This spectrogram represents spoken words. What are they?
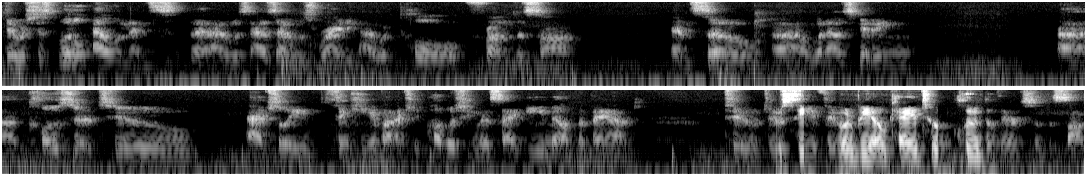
there was just little elements that I was as I was writing I would pull from the song, and so uh, when I was getting uh, closer to actually thinking about actually publishing this, I emailed the band to, to see if it would be okay to include the lyrics of the song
